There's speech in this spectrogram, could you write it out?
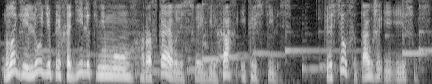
Многие люди приходили к нему, раскаивались в своих грехах и крестились. Крестился также и Иисус.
